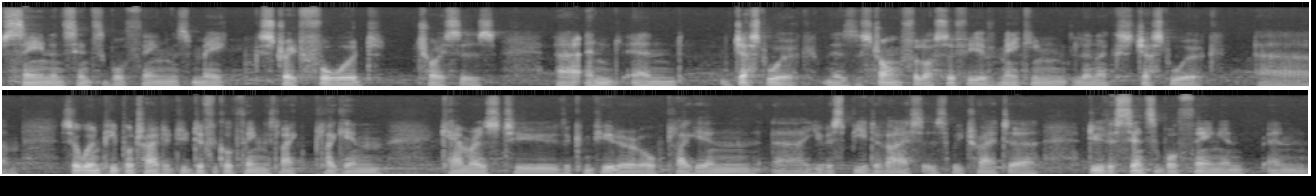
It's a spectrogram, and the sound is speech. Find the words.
sane and sensible things, make straightforward choices, uh, and and just work. There's a strong philosophy of making Linux just work. Um, so when people try to do difficult things like plug in cameras to the computer or plug in uh, USB devices, we try to do the sensible thing and, and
